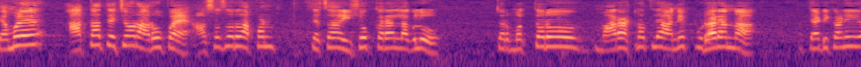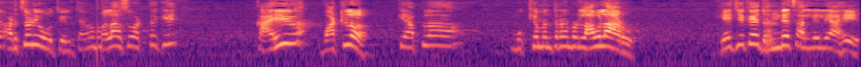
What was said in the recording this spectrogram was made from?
त्यामुळे आता त्याच्यावर आरोप आहे. असं जर आपण त्याचा हिशोब करायला लागलो तर मग तर महाराष्ट्रातल्या अनेक पुढाऱ्यांना त्या ठिकाणी अडचणी होतील. त्यामुळे मला असं वाटतं की काही वाटलं की आपला मुख्यमंत्र्यांवर लावला आरोप. हे जे काही धंदे चाललेले आहेत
